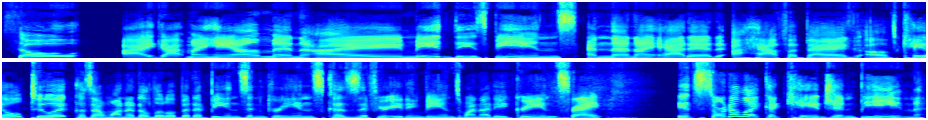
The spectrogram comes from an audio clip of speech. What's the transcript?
So I got my ham and I made these beans, and then I added a half a bag of kale to it because I wanted a little bit of beans and greens. Because if you're eating beans, why not eat greens? Right. It's sort of like a Cajun bean.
